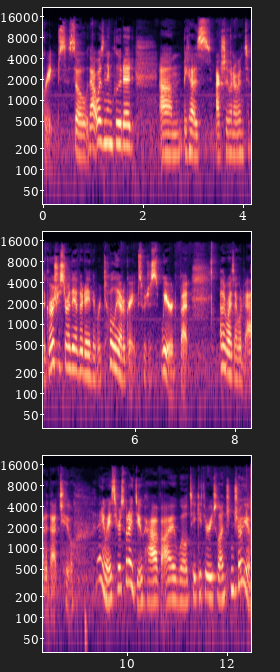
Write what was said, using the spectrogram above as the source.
grapes. So that wasn't included um, because actually when I went to the grocery store the other day, they were totally out of grapes, which is weird, but otherwise I would have added that too. Anyways, here's what I do have. I will take you through each lunch and show you.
